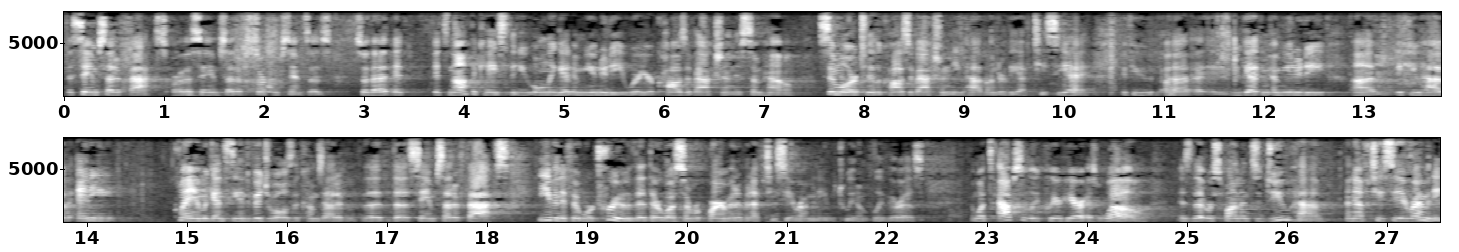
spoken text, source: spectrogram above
the same set of facts or the same set of circumstances, so that it, it's not the case that you only get immunity where your cause of action is somehow similar to the cause of action that you have under the FTCA. If you, uh, you get immunity uh, if you have any claim against the individuals that comes out of the, the same set of facts, even if it were true that there was some requirement of an FTCA remedy, which we don't believe there is. And what's absolutely clear here as well is that respondents do have an FTCA remedy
